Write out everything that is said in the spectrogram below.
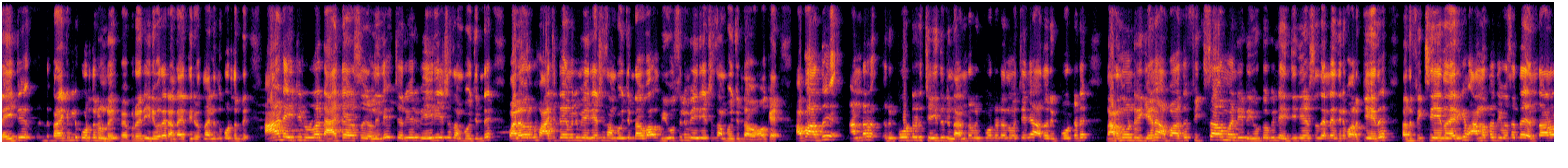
ഡേറ്റ് ബ്രാക്കറ്റിൽ കൊടുത്തിട്ടുണ്ട്. ഫെബ്രുവരി ഇരുപത് രണ്ടായിരത്തി ഇരുപത്തിനാലിൽ നിന്ന് കൊടുത്തിട്ടുണ്ട്. ആ ഡേറ്റിലുള്ള ഡാറ്റാസുകളിൽ ചെറിയൊരു വേരിയേഷൻ സംഭവിച്ചിട്ടുണ്ട്. പലവർക്കും വാച്ച് ടൈമിലും വേരിയേഷൻ സംഭവിച്ചിട്ടുണ്ടാവാം വ്യൂസിലും വേരിയേഷൻ സംഭവിച്ചിട്ടുണ്ടാവും ഓക്കെ അപ്പൊ അത് അണ്ടർ റിപ്പോർട്ടഡ് ചെയ്തിട്ടുണ്ട്. അണ്ടർ റിപ്പോർട്ടഡ് എന്ന് വെച്ച് കഴിഞ്ഞാൽ അത് റിപ്പോർട്ടഡ് നടന്നുകൊണ്ടിരിക്കുകയാണ്. അപ്പൊ അത് ഫിക്സ് ആവാൻ വേണ്ടിയിട്ട് യൂട്യൂബിന്റെ എഞ്ചിനീയേഴ്സ് തന്നെ ഇതിൽ വർക്ക് ചെയ്ത് അത് ഫിക്സ് ചെയ്യുന്നതായിരിക്കും. അന്നത്തെ ദിവസത്തെ എന്താണോ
